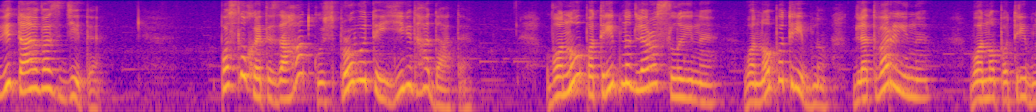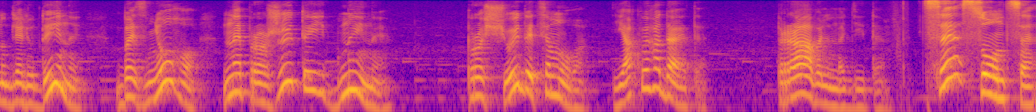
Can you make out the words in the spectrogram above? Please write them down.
Вітаю вас, діти! Послухайте загадку і спробуйте її відгадати. Воно потрібно для рослини, воно потрібно для тварини, воно потрібно для людини, без нього не прожити й днини. Про що йдеться мова? Як ви гадаєте? Правильно, діти. Це сонце.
